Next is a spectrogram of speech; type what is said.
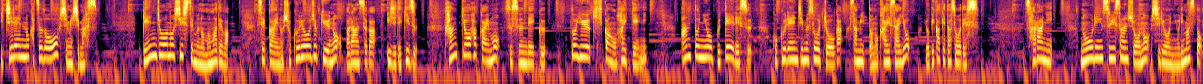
一連の活動を示します。現状のシステムのままでは世界の食料需給のバランスが維持できず環境破壊も進んでいくという危機感を背景にアントニオ・グテーレス国連事務総長がサミットの開催を呼びかけたそうです。さらに農林水産省の資料によりますと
